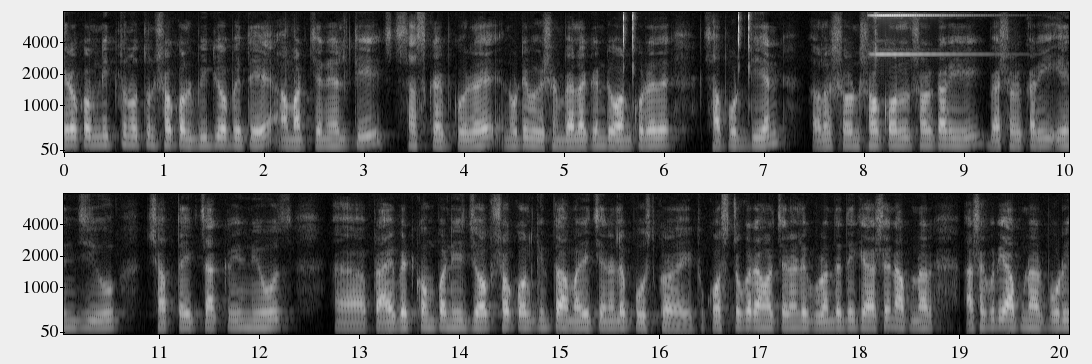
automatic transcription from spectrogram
এরকম নিত্য নতুন সকল ভিডিও পেতে আমার চ্যানেলটি সাবস্ক্রাইব করে নোটিফিকেশন বেল আইকনটি অন করে সাপোর্ট দিয়েন। তাহলে সকল সরকারি, বেসরকারি, এনজিও সাপ্তাহিক চাকরি নিউজ প্রাইভেট কোম্পানির জব সকল কিন্তু আমার এই চ্যানেলে পোস্ট করা হয়। একটু কষ্ট করে আমার চ্যানেলে ঘুরান্তে দেখে আসেন। আপনার, আশা করি আপনার পরি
